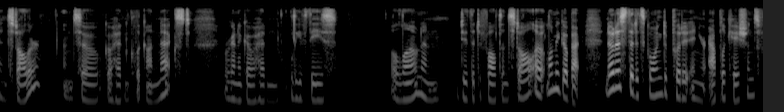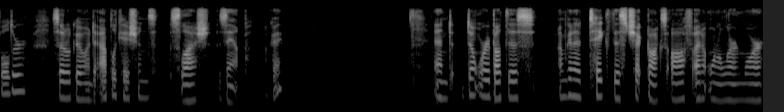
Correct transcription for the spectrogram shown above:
installer. And so go ahead and click on next. We're going to go ahead and leave these alone and do the default install. Oh, let me go back. Notice that it's going to put it in your applications folder. So it'll go into applications slash XAMPP, okay? And don't worry about this. I'm going to take this checkbox off. I don't want to learn more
